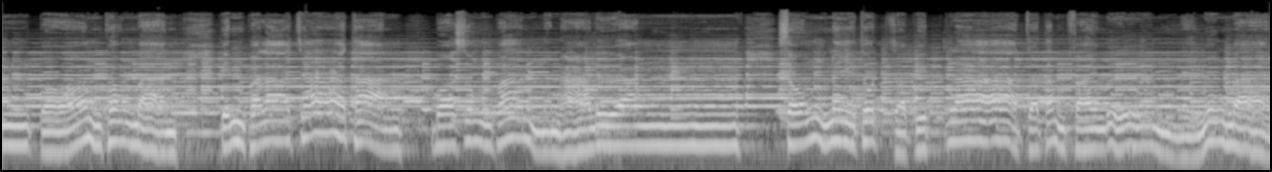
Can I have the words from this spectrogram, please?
ำปองของบ้าน เป็นพระราชาทานบ่ทรงพันนันหาเรื่องทรงในทศพิตราชจะทำฝ่ายเมืองในเมืองบ้าน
